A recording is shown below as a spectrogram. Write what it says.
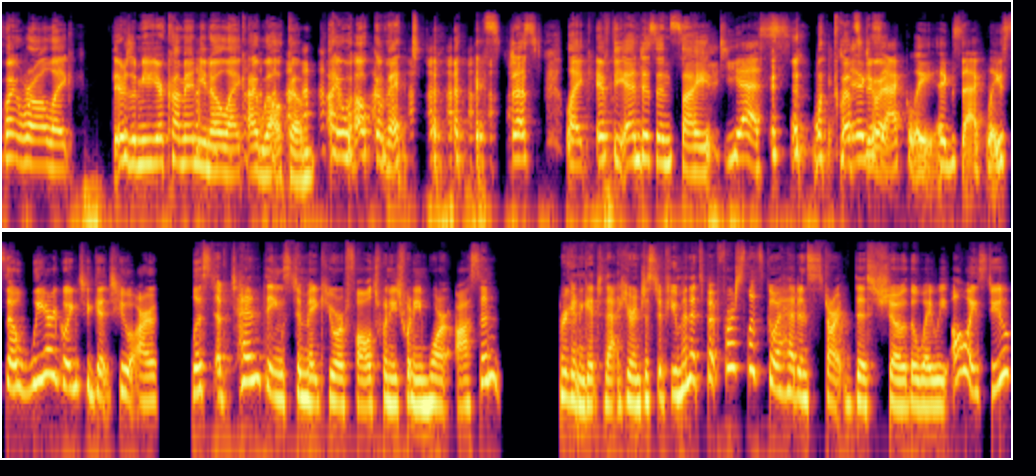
point we're all like, there's a meteor coming, you know, like I welcome, I welcome it. it's just like if the end is in sight, Yes. like let's do it. exactly. Exactly. So we are going to get to our list of 10 things to make your fall 2020 more awesome. We're going to get to that here in just a few minutes. But first, let's go ahead and start this show the way we always do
